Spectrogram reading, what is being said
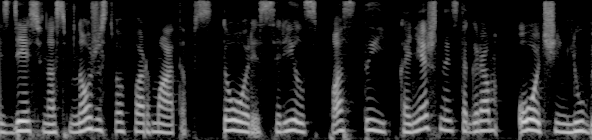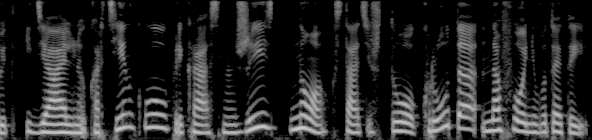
Здесь у нас множество форматов, сторис, рилс, посты. Конечно, Инстаграм очень любит идеальную картинку, прекрасную жизнь. Но, кстати, что круто, на фоне вот этой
